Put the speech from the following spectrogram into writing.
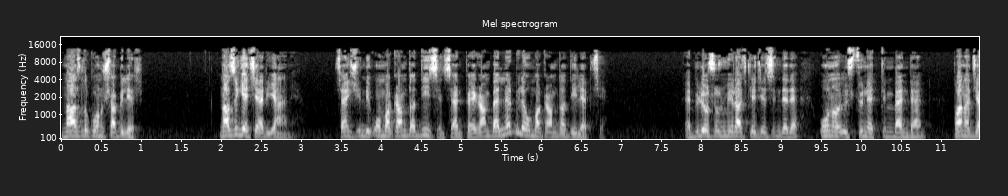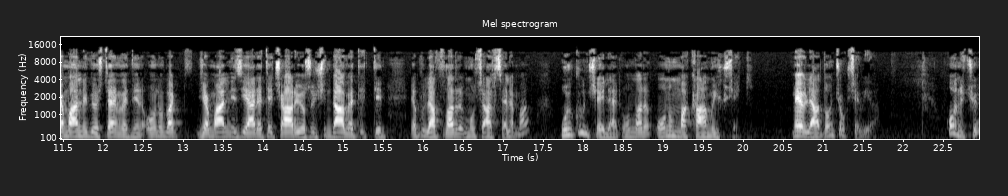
nazlı konuşabilir. Nazı geçer yani. Sen şimdi o makamda değilsin. Sen peygamberler bile o makamda değil hepsi. E biliyorsunuz Miraç gecesinde de onu üstün ettin benden. Bana cemalini göstermedin. Onu bak cemalini ziyarete çağırıyorsun. Şimdi davet ettin. E bu laflar Musa Aleyhisselam'a uygun şeyler. Onların, onun makamı yüksek. Mevla da onu çok seviyor. Onun için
